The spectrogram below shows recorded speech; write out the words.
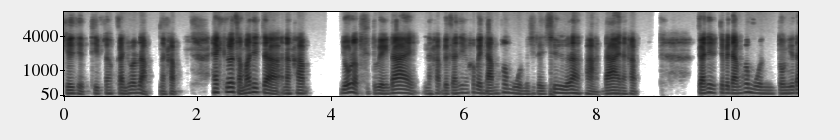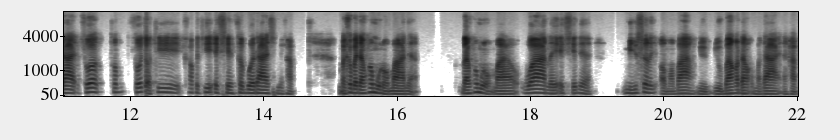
creative tip นะครับการยกระดับนะครับแฮกเกอร์สามารถที่จะนะครับยกระดับสิทธิ์ตัวเองได้นะครับ โดยการที่เข้าไปดัมข้อมูลบัญชีรายชื่อรหัสผ่านได้นะครับ การที่จะไปดัมข้อมูลตรงนี้ได้ซัวซัวจอดที่เข้าไปที่ Exchange Server ได้ใช่ไหมครับ มันก็ไปดัมข้อมูลออกมาเนี่ยดัมข้อมูลออกมาว่าใน Exchange เนี่ยมี user ออกมาบ้างอยู่อยู่บ้างก็ดัมออกมาได้นะครับ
